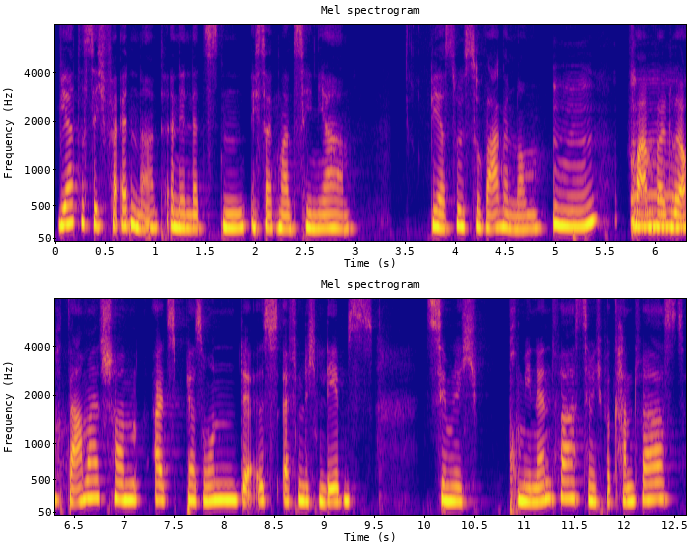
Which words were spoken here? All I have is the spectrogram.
Wie hat es sich verändert in den letzten, ich sag mal, zehn Jahren? Wie hast du es so wahrgenommen? Mhm. Vor allem, weil du ja auch damals schon als Person des öffentlichen Lebens ziemlich prominent warst, ziemlich bekannt warst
